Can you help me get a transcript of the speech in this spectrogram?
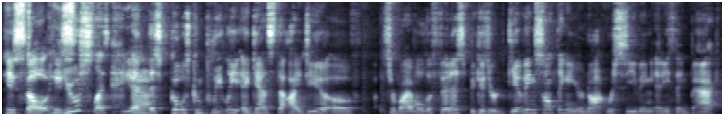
He's still felt he's useless. Yeah. And this goes completely against the idea of survival of the fittest because you're giving something and you're not receiving anything back,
